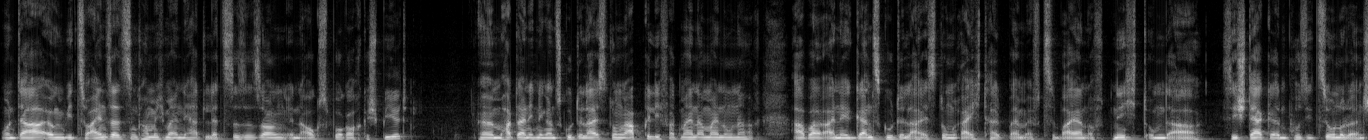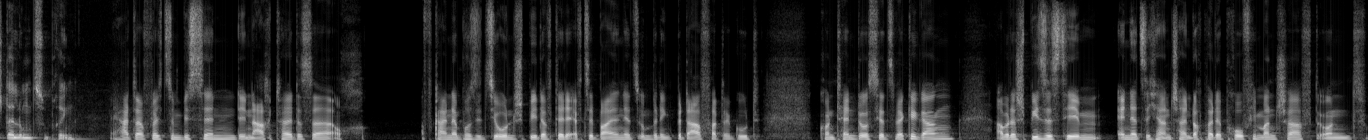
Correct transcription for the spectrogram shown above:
und da irgendwie zu Einsätzen kommen. Ich meine, er hat letzte Saison in Augsburg auch gespielt. Ähm, hat eigentlich eine ganz gute Leistung abgeliefert, meiner Meinung nach. Aber eine ganz gute Leistung reicht halt beim FC Bayern oft nicht, um da sie stärker in Position oder in Stellung zu bringen. Er hat da vielleicht so ein bisschen den Nachteil, dass er auch auf keiner Position spielt, auf der der FC Bayern jetzt unbedingt Bedarf hatte. Gut, Contento ist jetzt weggegangen, aber das Spielsystem ändert sich ja anscheinend auch bei der Profimannschaft und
